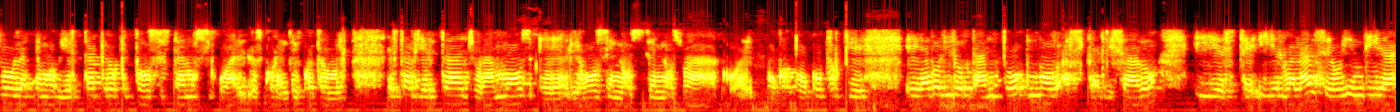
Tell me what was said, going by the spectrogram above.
yo la tengo abierta, creo que todos estamos igual, los 44 mil. Está abierta, lloramos, eh, la voz se nos, se nos va eh, poco a poco porque eh, ha dolido tanto, no ha cicatrizado y, este, y el balance hoy en día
